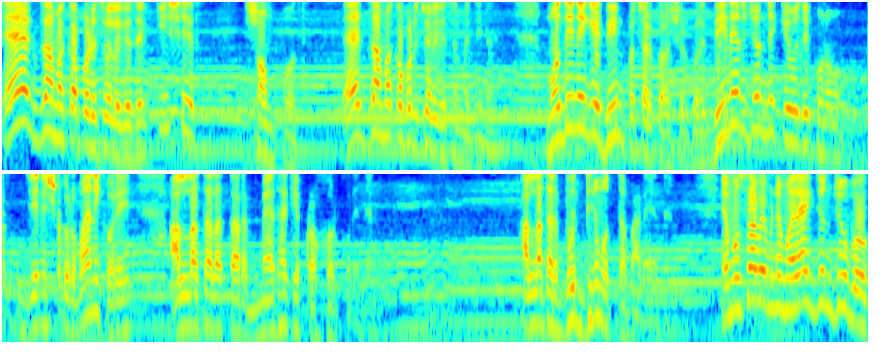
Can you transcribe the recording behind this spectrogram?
এক জামা কাপড়ে চলে গেছেন কিসের সম্পদ? এক জামা কাপড়ে চলে গেছেন মদিনায়। মদিনে গিয়ে দিন প্রচার করা শুরু করে। দিনের জন্য কেউ যে কোনো জিনিস কোরবানি করে, আল্লাহ তালা তার মেধাকে প্রখর করে দেন। আল্লাহ তার বুদ্ধিমত্তা বাড়িয়ে দেন। এ মোসাব এমনি উমাইর একজন যুবক,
